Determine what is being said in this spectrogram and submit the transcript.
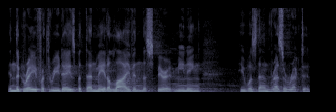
in the grave for three days, but then made alive in the spirit, meaning he was then resurrected.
